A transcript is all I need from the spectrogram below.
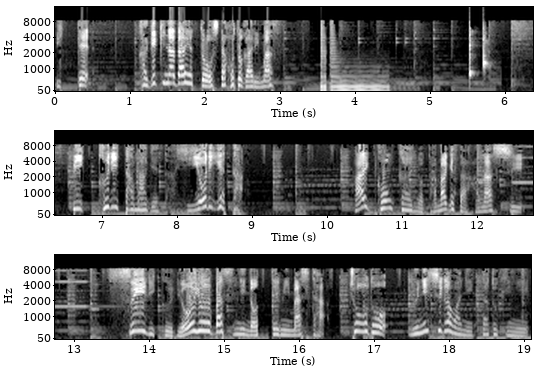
行って、過激なダイエットをしたことがあります。びっくりたまげた、日和げた。はい、今回のたまげた話。水陸両用バスに乗ってみました。ちょうど、湯西川に行った時に、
